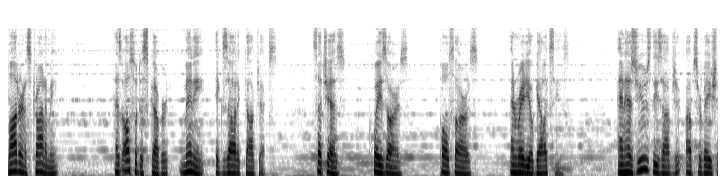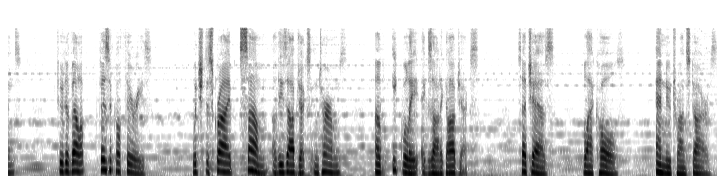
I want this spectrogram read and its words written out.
Modern astronomy has also discovered many exotic objects, such as quasars, pulsars, and radio galaxies, and has used these observations to develop physical theories which describe some of these objects in terms of equally exotic objects, such as black holes and neutron stars.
